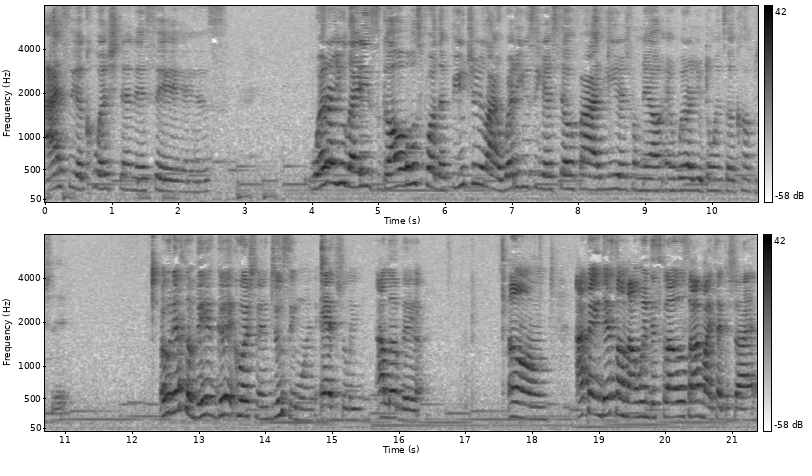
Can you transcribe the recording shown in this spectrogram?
I see a question that says, "What are you ladies' goals for the future? Like, where do you see yourself five years from now, and what are you doing to accomplish that?" Oh, that's a big good question. Juicy one, actually. I love that. Um, I think that's something I wouldn't disclose, so I might take a shot.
